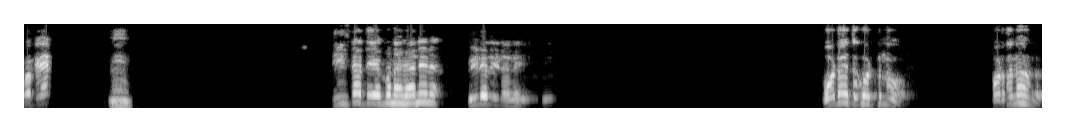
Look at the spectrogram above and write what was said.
ఓకే? తీసినా తీయకుండా కానీ వీడియో తీయలేదు ఫోటో అయితే కొట్టు నువ్వు. కొడుతూనే ఉండు.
